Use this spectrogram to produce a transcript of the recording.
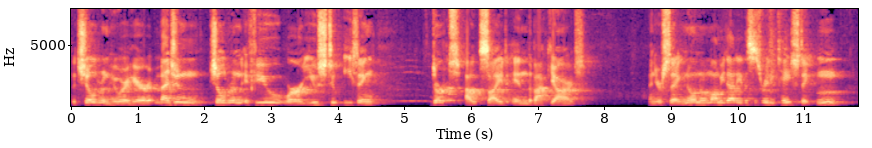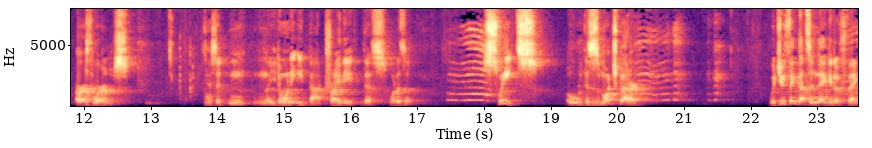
The children who are here, imagine, children, if you were used to eating dirt outside in the backyard. And you're saying, No, no, mommy, daddy, this is really tasty. Mmm, earthworms. And I said, mm, No, you don't want to eat that. Try the, this. What is it? Sweets. Oh, this is much better. Would you think that's a negative thing?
